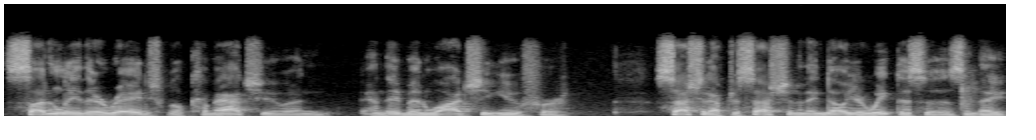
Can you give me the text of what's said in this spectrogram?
suddenly their rage will come at you and and they've been watching you for session after session and they know your weaknesses and they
